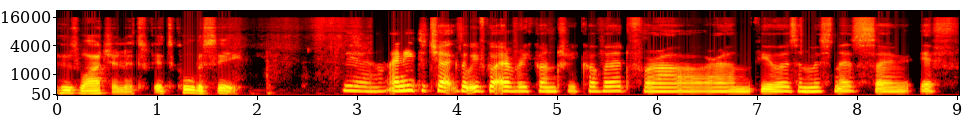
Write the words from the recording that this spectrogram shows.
who's watching. It's it's cool to see. Yeah, I need to check that we've got every country covered for our um, viewers and listeners. So if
